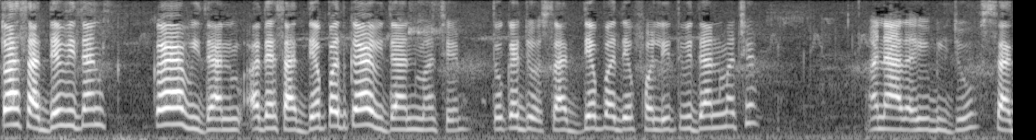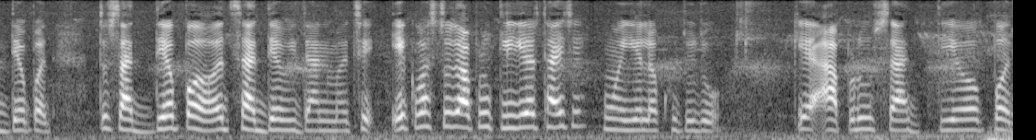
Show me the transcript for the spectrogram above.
તો આ સાધ્ય વિધાન કયા વિધાન, અરે સાધ્યપદ કયા વિધાનમાં છે? તો કે જો સાધ્યપદ એ ફલિત વિધાનમાં છે અને આ રહ્યું બીજું સાધ્યપદ. તો સાધ્યપદ સાધ્ય વિધાનમાં છે. એક વસ્તુ તો આપણું ક્લિયર થાય છે. હું અહીંયા લખું છું જો કે આપણું સાધ્યપદ.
